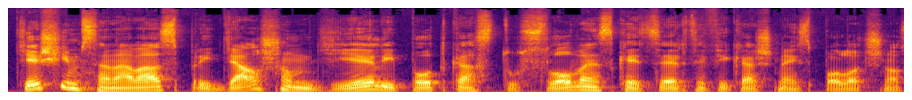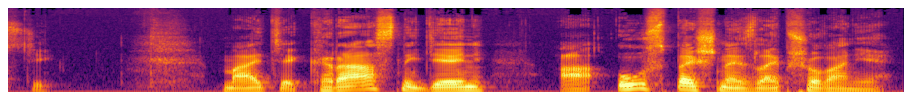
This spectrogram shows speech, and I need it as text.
Teším sa na vás pri ďalšom dieli podcastu Slovenskej certifikačnej spoločnosti. Majte krásny deň a úspešné zlepšovanie.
